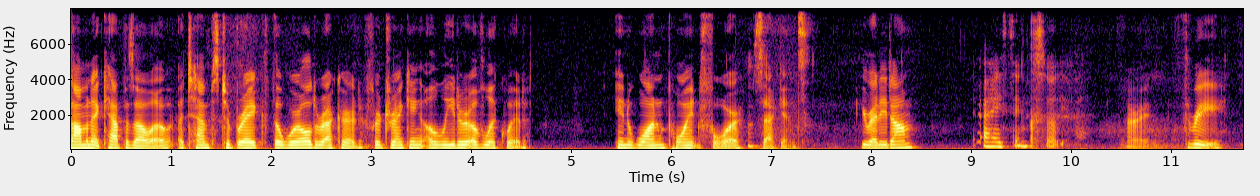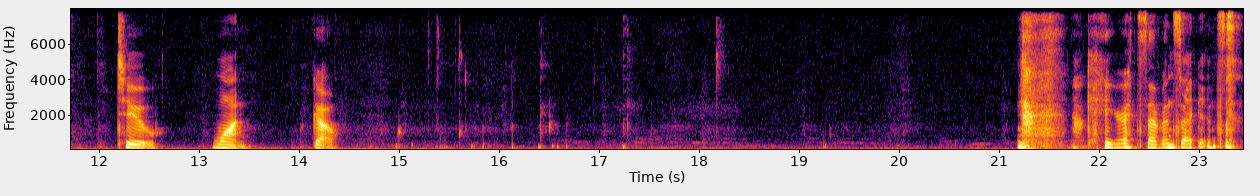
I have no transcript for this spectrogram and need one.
Dominic Capozzalo attempts to break the world record for drinking a liter of liquid in 1.4 seconds. You ready, Dom? I think so. Yeah. All right. Three, two, one, go. okay, you're at seven seconds.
